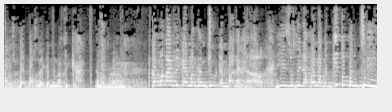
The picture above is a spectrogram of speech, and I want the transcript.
harus bebas dari kemunafikan. Amin, saudara. Kemunafikan menghancurkan banyak hal. Yesus tidak pernah begitu benci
